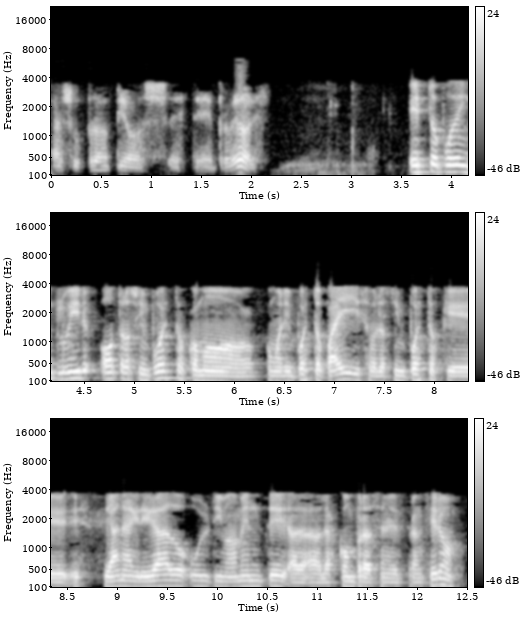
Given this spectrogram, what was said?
a sus propios este, proveedores. ¿Esto puede incluir otros impuestos como, como el impuesto país o los impuestos que se han agregado últimamente a, a las compras en el extranjero?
